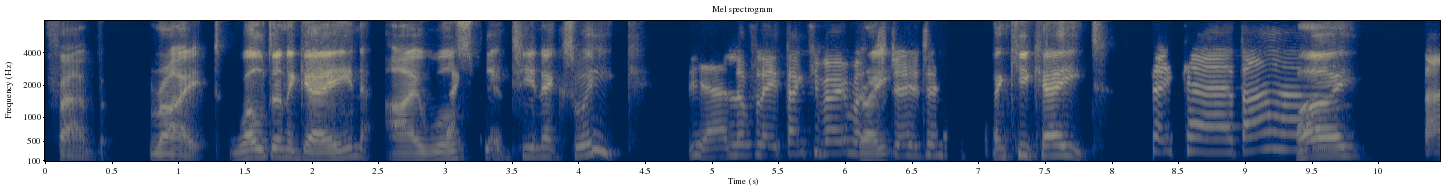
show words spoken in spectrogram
Fab. Right. Well done again. I will Thank you. speak to you next week. Yeah, lovely. Thank you very much, Great. Jodie. Thank you, Kate. Take care. Bye. Bye. Bye.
